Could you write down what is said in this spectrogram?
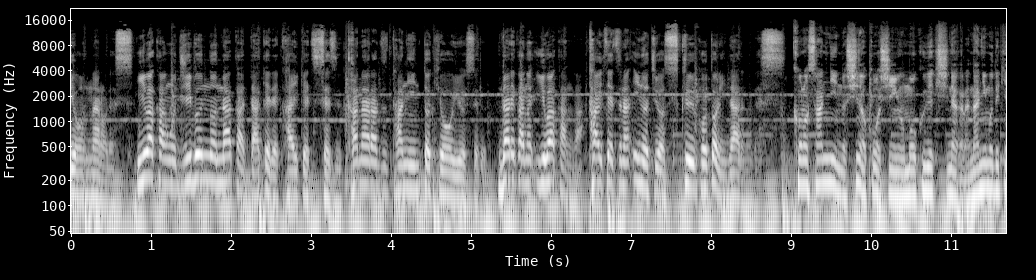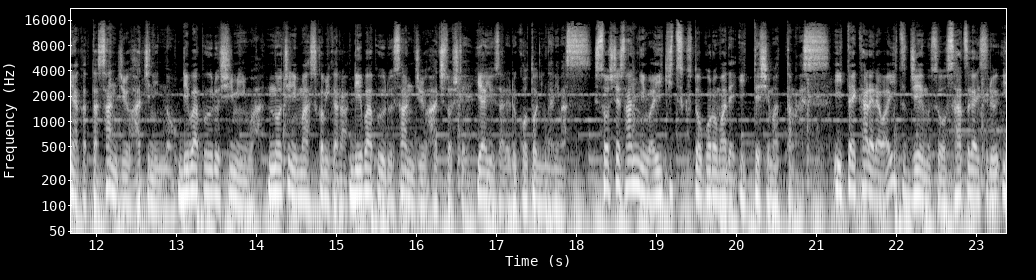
要なのです。違和感を自分の中だけで解決せず、必ず他人と共有する。誰かの違和感が大切な命を救うことになるのです。この3人の死の行進を目撃しながら何もできなかった38人のリバプール市民は、後にマスコミからリバプール38として揶揄されることになります。そして3人は行き着くところまで行ってしまったのです。一体彼らはいつジェームスを殺害する意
